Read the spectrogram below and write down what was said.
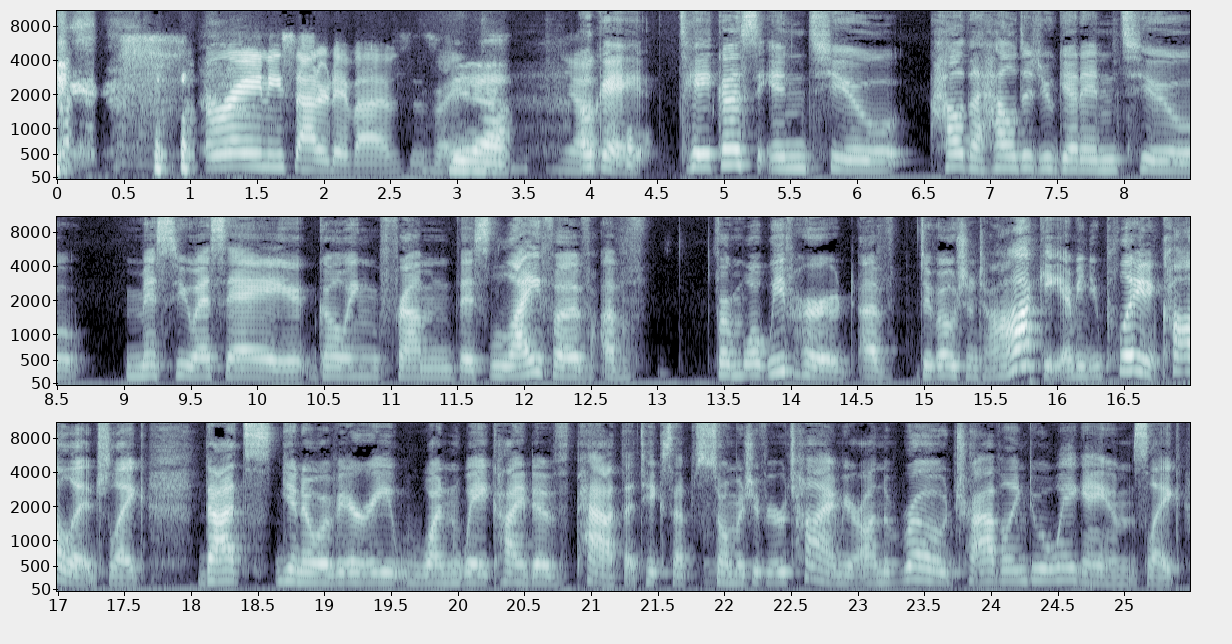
Rainy Saturday vibes is right. Yeah. yeah. Okay, take us into how the hell did you get into Miss USA going from this life of of from what we've heard of devotion to hockey. I mean, you played in college. Like, that's, you know, a very one way kind of path that takes up so much of your time. You're on the road traveling to away games. Like,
